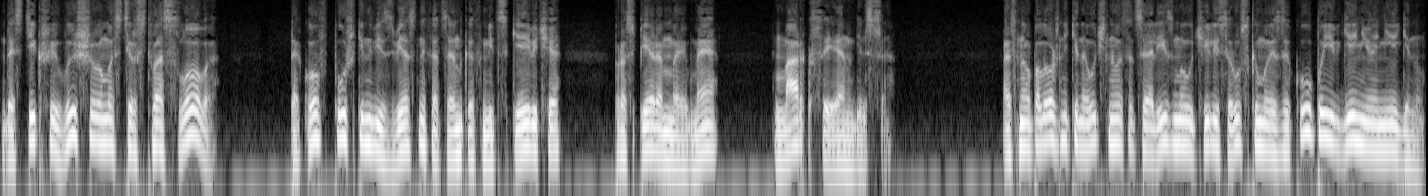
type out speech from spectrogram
достигший высшего мастерства слова, Таков Пушкин в известных оценках Мицкевича, Проспера Мэриме, Маркса и Энгельса. Основоположники научного социализма учились русскому языку по Евгению Онегину,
